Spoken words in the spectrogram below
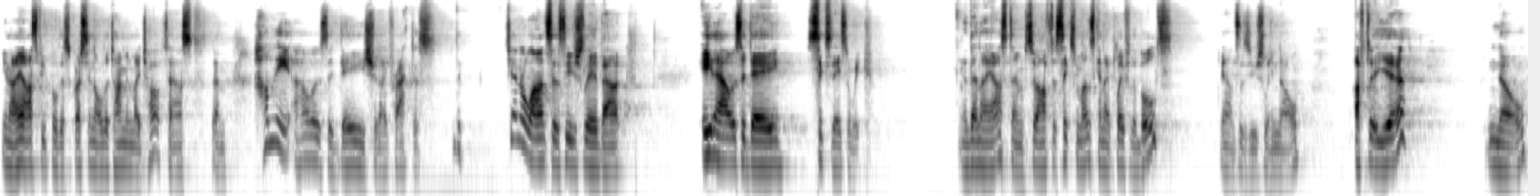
you know, I ask people this question all the time in my talks. I ask them, how many hours a day should I practice? General answer is usually about eight hours a day, six days a week. And then I ask them, so after six months, can I play for the Bulls? The answer is usually no. After a year? No.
